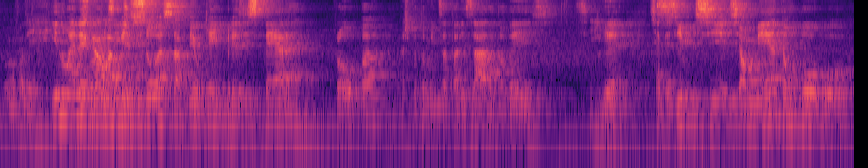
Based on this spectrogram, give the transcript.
Igual eu falei. E não é legal a sente- pessoa saber o que a empresa espera? Falou, opa, acho que eu estou meio desatualizado, talvez. Sim. Porque Se se, se, se, aumenta um pouco o,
